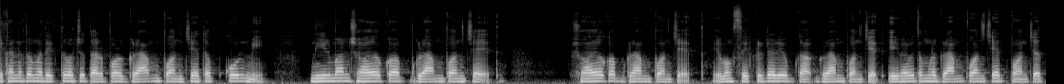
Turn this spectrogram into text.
এখানে তোমরা দেখতে পাচ্ছ তারপর গ্রাম পঞ্চায়েত অফ কর্মী, নির্মাণ সহায়ক অফ গ্রাম পঞ্চায়েত, সহায়ক অফ গ্রাম পঞ্চায়েত এবং সেক্রেটারি অফ গ্রাম পঞ্চায়েত। এইভাবে তোমরা গ্রাম পঞ্চায়েত পঞ্চায়েত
